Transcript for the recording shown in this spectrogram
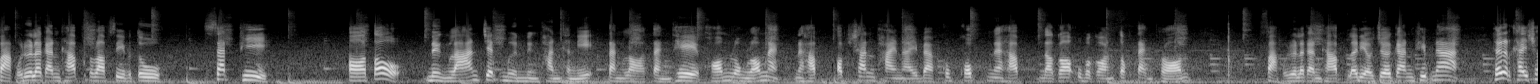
ฝากไว้ด้วยแล้วกันครับสำหรับ 4 ประตู ZP ออโต้1ล้าน71,000 คันนี้ แต่งหล่อแต่งเท่พร้อมลงล้อแม็กนะครับออปชั่นภายในแบบครบๆนะครับแล้วก็อุปกรณ์ตกแต่งพร้อม ฝากไว้ด้วยแล้วกันครับ แล้วเดี๋ยวเจอกันคลิปหน้า ถ้าเกิดใครช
